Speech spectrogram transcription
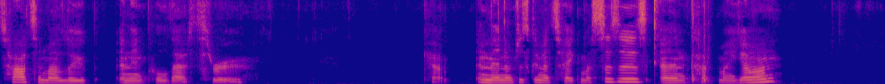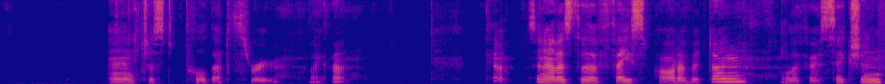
tighten my loop, and then pull that through. Okay, and then I'm just going to take my scissors and cut my yarn and just pull that through like that. Okay, so now that's the face part of it done, or the first section.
